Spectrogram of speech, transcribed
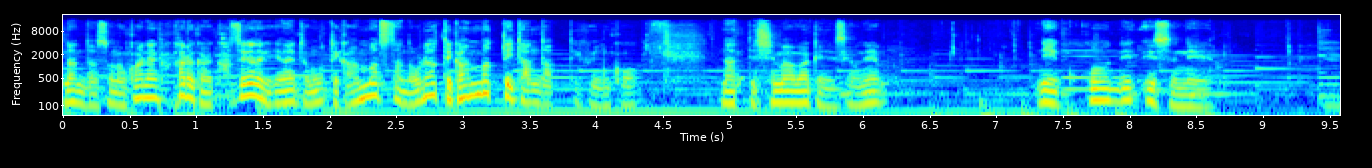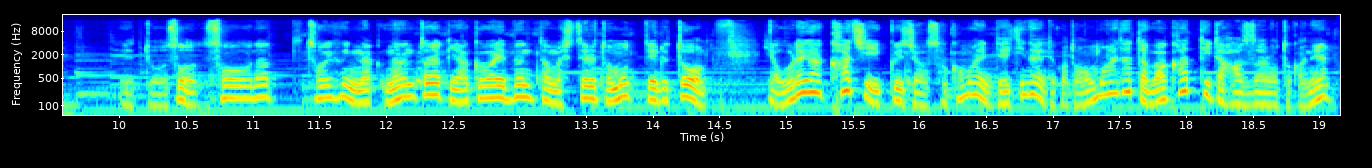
うなんだそのお金がかかるから稼がなきゃいけないと思って頑張ってたんだ。俺だって頑張っていたんだっていうふうにこうなってしまうわけですよね。で、ここでですね、えっと、そう、そうな、そういうふうにななんとなく役割分担もしてると思っていると、いや、俺が家事育児をそこまでできないってことは、お前だって分かっていたはずだろうとかね、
